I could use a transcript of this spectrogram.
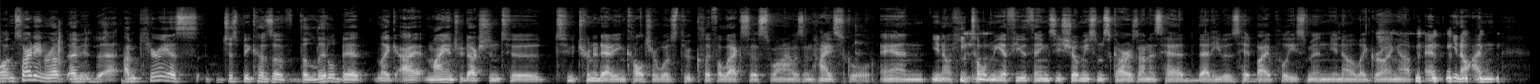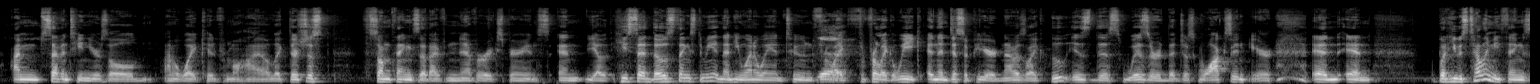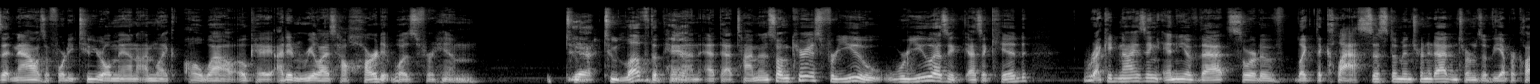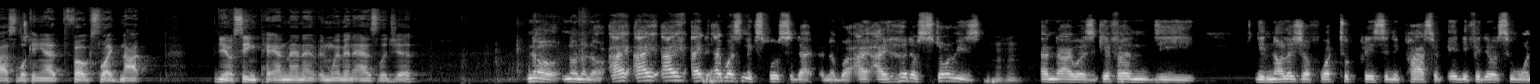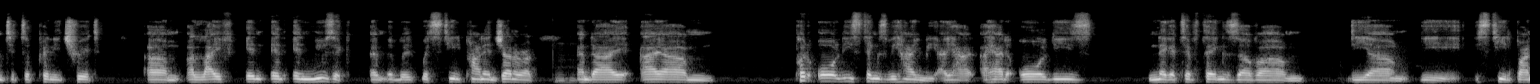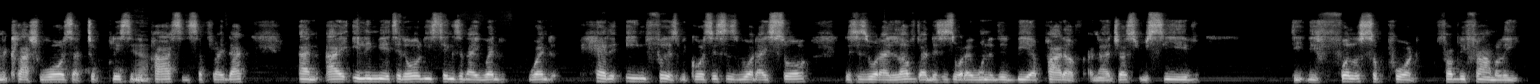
Well, I'm sorry to interrupt. I mean, I'm curious, just because of the little bit, like I, my introduction to to Trinidadian culture was through Cliff Alexis when I was in high school, and you know, he told mm-hmm. me a few things. He showed me some scars on his head that he was hit by policemen. You know, like growing up, and you know, I'm I'm 17 years old. I'm a white kid from Ohio. Like, there's just some things that I've never experienced. And you know, he said those things to me, and then he went away and tuned for yeah. like for like a week, and then disappeared. And I was like, "Who is this wizard that just walks in here?" And and but he was telling me things that now, as a 42 year old man, I'm like, "Oh wow, okay, I didn't realize how hard it was for him." To, yeah. to love the pan yeah. at that time, and so I'm curious for you. Were you as a as a kid recognizing any of that sort of like the class system in Trinidad in terms of the upper class looking at folks like not you know seeing pan men and women as legit? No, no, no, no. I, I, I, I wasn't exposed to that, no, but I, I heard of stories, mm-hmm. and I was given the the knowledge of what took place in the past with individuals who wanted to penetrate um, a life in, in, in music and with, with, steel pan in general. Mm-hmm. And I, I um, put all these things behind me. I had, I had all these negative things of um, the um, the steel pan clash wars that took place in yeah. the past and stuff like that. And I eliminated all these things and I went went head in first because this is what I saw, this is what I loved, and this is what I wanted to be a part of. And I just received the, the full support from the family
